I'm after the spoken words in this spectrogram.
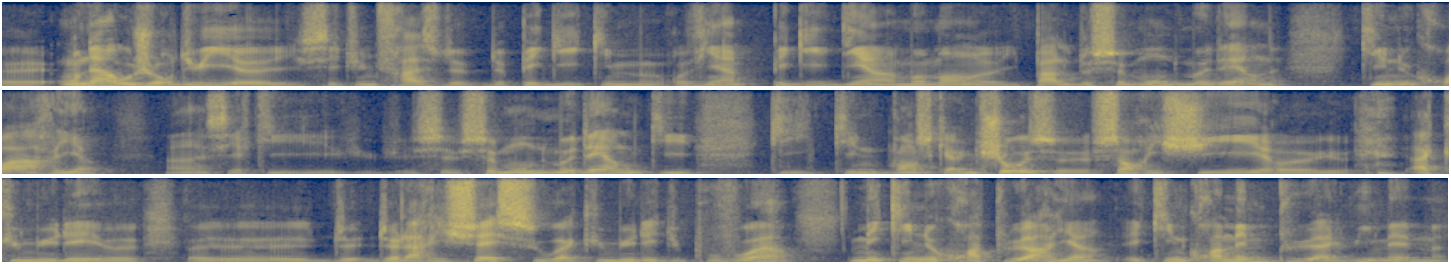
Euh, on a aujourd'hui, euh, c'est une phrase de, Peggy qui me revient, Peggy dit à un moment, euh, il parle de ce monde moderne qui ne croit à rien. Hein, c'est-à-dire ce, monde moderne qui, qui, ne pense qu'à une chose, euh, s'enrichir, euh, accumuler euh, de, la richesse ou accumuler du pouvoir, mais qui ne croit plus à rien et qui ne croit même plus à lui-même.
